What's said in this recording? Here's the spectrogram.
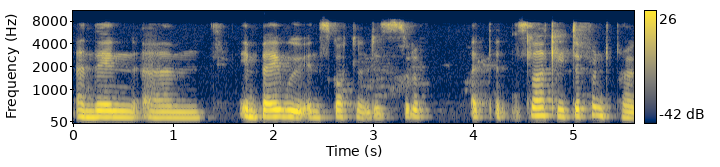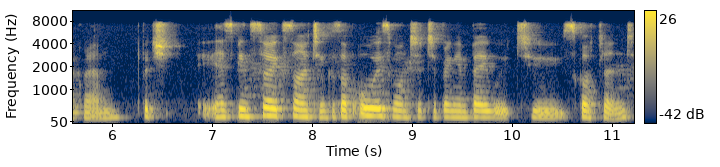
And then um, Imbewu in Scotland is sort of a, a slightly different program, which has been so exciting because I've always wanted to bring Imbewu to Scotland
